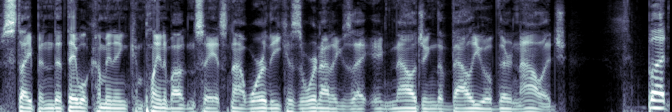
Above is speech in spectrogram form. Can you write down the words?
stipend that they will come in and complain about and say it's not worthy because we're not exa- acknowledging the value of their knowledge. But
